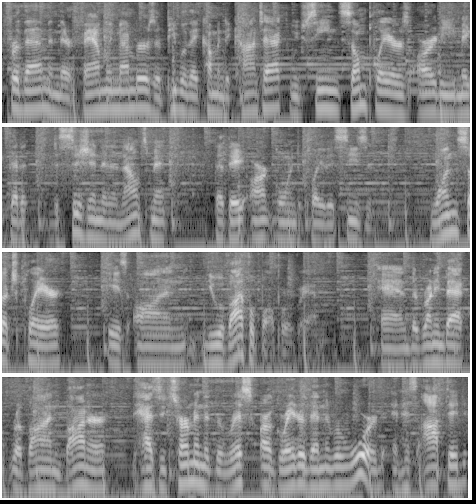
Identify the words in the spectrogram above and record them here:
for them and their family members or people they come into contact. We've seen some players already make that decision and announcement that they aren't going to play this season. One such player is on U of I football program and the running back Ra'Von Bonner has determined that the risks are greater than the reward and has opted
